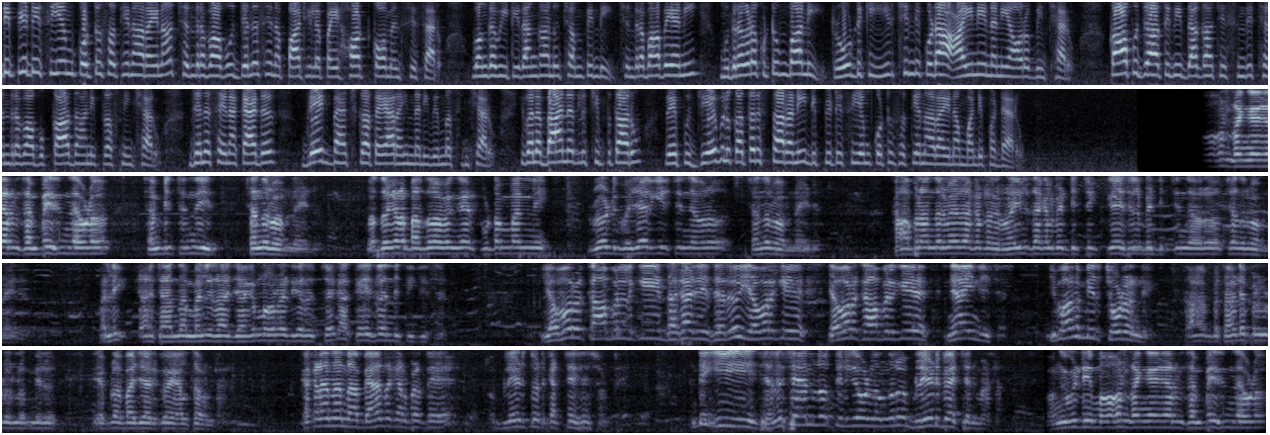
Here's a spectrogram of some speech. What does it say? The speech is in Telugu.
డిప్యూటీ సీఎం కొట్టు సత్యనారాయణ చంద్రబాబు జనసేన పార్టీలపై హాట్ కామెంట్స్ చేశారు. వంగవీటి రంగాను చంపింది చంద్రబాబే అని ముద్రగడ కుటుంబాన్ని రోడ్డుకి ఈడ్చింది కూడా ఆయనేనని ఆరోపించారు. కాపు జాతిని దగా చేసింది చంద్రబాబు కాదా అని ప్రశ్నించారు. జనసేన క్యాడర్ బ్లేడ్ బ్యాచ్గా తయారైందని విమర్శించారు. ఇవాళ బ్యానర్లు చింపుతారు రేపు జేబులు కత్తిరిస్తారని డిప్యూటీ సీఎం కొట్టు సత్యనారాయణ మండిపడ్డారు. మోహన్ రంగయ్య గారిని చంపేసింది చంపించింది చంద్రబాబు నాయుడు. ముద్రగడ పద్మనాభం గారి కుటుంబాన్ని రోడ్డుకి బజార్కి ఇచ్చింది ఎవరు? చంద్రబాబు నాయుడు. కాపులందరి మీద అక్కడ రైలు తగలబెట్టించి కేసులు పెట్టించింది ఎవరు? చంద్రబాబు నాయుడు. మళ్ళీ చంద్ర మళ్ళీ రా జగన్మోహన్ రెడ్డి గారు వచ్చాక ఆ కేసులన్నీ తీసేశాడు ఎవరు కాపులకి దగా చేశారు? ఎవరికి ఎవరు కాపులకి న్యాయం చేశారు? ఇవాళ మీరు చూడండి. తాడేపల్లిగూడలో మీరు ఎప్పుడో బజార్కో వెళ్తూ ఉంటారు. ఎక్కడైనా నా బ్యానర్ కనపడితే బ్లేడ్ తోటి కట్టేసేసి ఉంటాయి. అంటే ఈ జనసేనలో తిరిగే వాళ్ళందరూ బ్లేడ్ బ్యాచ్ అనమాట వంగవీటి మోహన్ రంగయ్య గారిని చంపేసింది ఎవడో.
